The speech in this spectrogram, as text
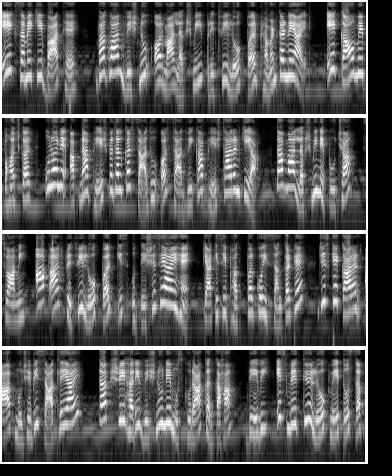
एक समय की बात है, भगवान विष्णु और माँ लक्ष्मी पृथ्वी लोक पर भ्रमण करने आए। एक गाँव में पहुंचकर उन्होंने अपना भेष बदलकर साधु और साध्वी का भेष धारण किया। तब माँ लक्ष्मी ने पूछा, स्वामी, आप आज पृथ्वी लोक पर किस उद्देश्य से आए हैं? क्या किसी भक्त पर कोई संकट है, जिसके कारण आप मुझे भी साथ ले आए? तब श्री हरि विष्णु ने मुस्कुरा कर कहा देवी, इस मृत्यु लोक में तो सब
